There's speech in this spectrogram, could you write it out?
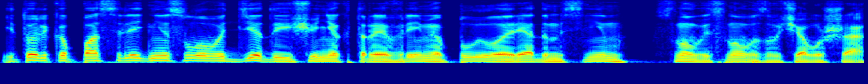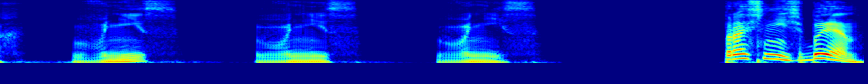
и только последнее слово деда еще некоторое время плыло рядом с ним, снова и снова звуча в ушах. Вниз, вниз, вниз. «Проснись, Бен!»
